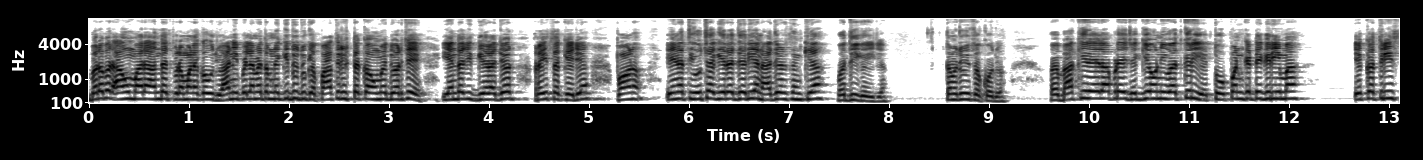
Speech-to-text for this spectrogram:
બરાબર? આ હું મારા અંદાજ પ્રમાણે કહું છું. આની પહેલાં મેં તમને કીધું હતું કે પાંત્રીસ ટકા ઉમેદવાર છે એ અંદાજિત ગેરહાજર રહી શકે છે. પણ એનાથી ઓછા ગેરહાજર અને હાજર સંખ્યા વધી ગઈ છે. તમે જોઈ શકો છો. હવે બાકી રહેલા આપણે જગ્યાઓની વાત કરીએ તો ઓપન કેટેગરીમાં એકત્રીસ,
